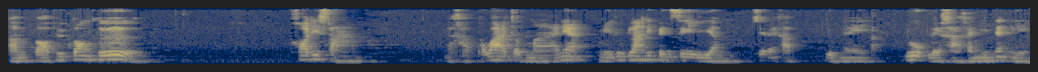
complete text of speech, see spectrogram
คำตอบที่ต้องคือ ข้อที่3นะครับเพราะว่าจดหมายเนี่ยมีรูปร่างที่เป็นสี่เหลี่ยมใช่ไหมครับอยู่ในรูปเลขาคณิตนั่นเอง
